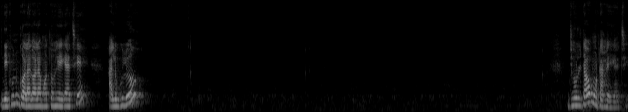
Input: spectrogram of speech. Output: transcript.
দেখুন গলা গলা মতো হয়ে গেছে, আলুগুলো ঝোলটাও মোটা হয়ে গেছে।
